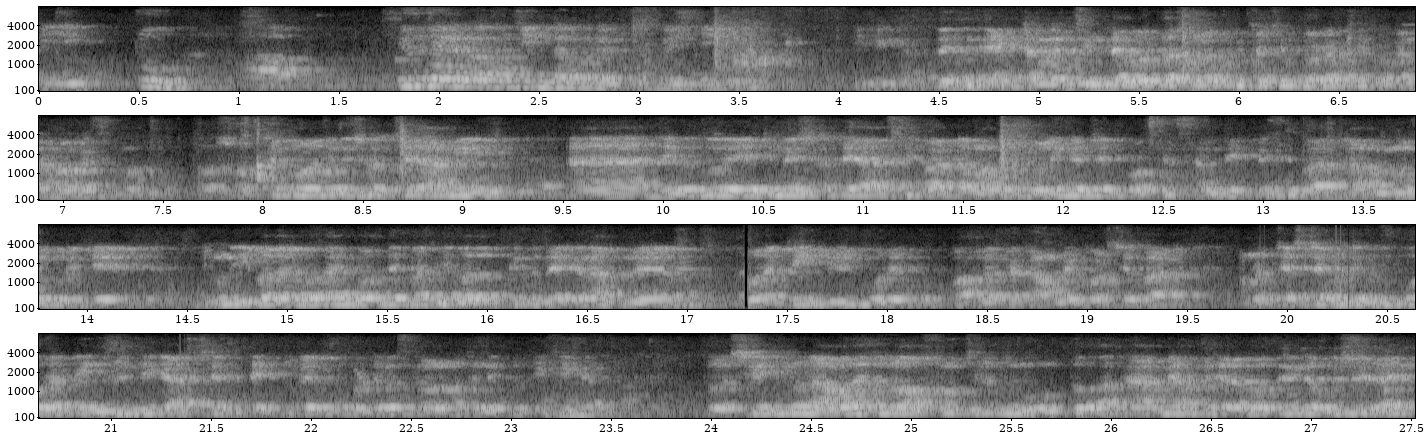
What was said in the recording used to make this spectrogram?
কি একটু ফিউচারের কথা চিন্তা করে খুব বেশি একটা ম্যাচ চিন্তা করতে আসলে ফিউচার চিন্তা হবে না, আমার কাছে তো সবচেয়ে বড় জিনিস হচ্ছে আমি যেহেতু এই টিমের সাথে আছি আমাদের বোলিং এর যে প্রসেস আমি দেখতেছি আমি মনে করি যে, যেমন বলতে পারি কিন্তু দেখেন আপনি একটা ইঞ্জুরি করে খুব ভালো একটা কামড়ে করছে আমরা চেষ্টা করি ওর একটা ইঞ্জুরি থেকে আসছে একটু ফুলটেন্স করার মধ্যে একটু ডিফিকাল্ট তো সেই জন্য আমাদের জন্য অপশন ছিল যে মুহূর্ত। আমি আপনি যারা বলতেন অবশ্যই রাইট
